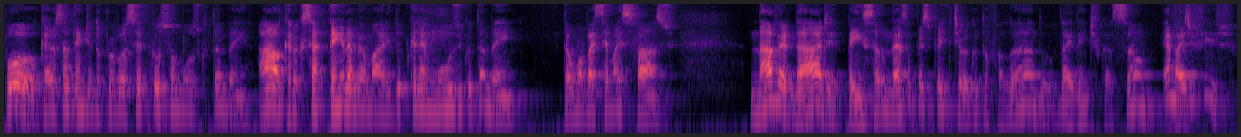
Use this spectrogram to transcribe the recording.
Pô, eu quero ser atendido por você porque eu sou músico também. Ah, eu quero que você atenda meu marido porque ele é músico também. Então vai ser mais fácil. Na verdade, pensando nessa perspectiva que eu estou falando, da identificação, é mais difícil.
